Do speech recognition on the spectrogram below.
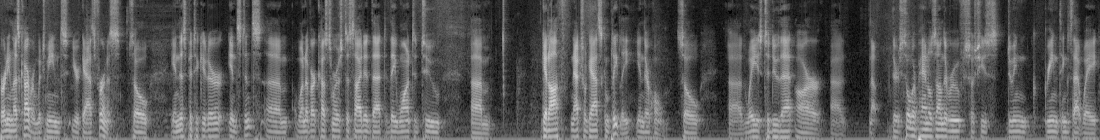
burning less carbon, which means your gas furnace. So, in this particular instance, um, one of our customers decided that they wanted to um, get off natural gas completely in their home. So, uh, ways to do that are uh, now there's solar panels on the roof, so she's doing green things that way.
